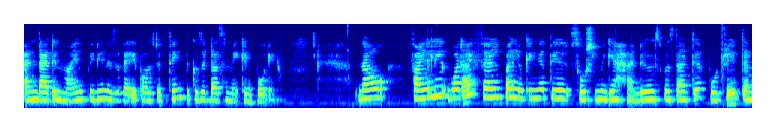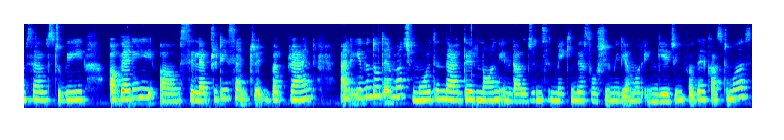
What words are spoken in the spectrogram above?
and that, in my opinion, is a very positive thing because it doesn't make it boring. Now, finally, what I felt by looking at their social media handles was that they've portrayed themselves to be a very um, celebrity centric but brand. And even though they're much more than that, their non indulgence in making their social media more engaging for their customers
